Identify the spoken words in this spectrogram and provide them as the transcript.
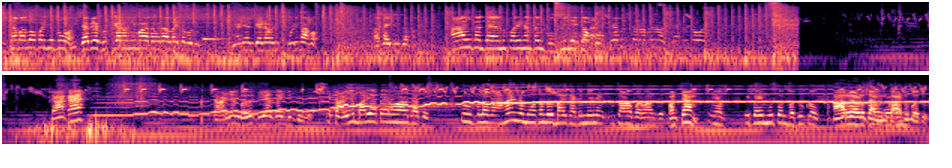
હિસાબ આલવો પડશે જુઓ. હિસાબ એક રૂપિયાનો નહીં મળે તમે તાર લઈ લો બધું. બેડિયા ને બેડિયા છોડી નાખો. આ દીધું તમે. સારું એનું પરિણામ તમે ભોગવી લેજો. કાકા? સાડિયા બધું તૈયાર કરી દીધું છે. એ તાળીયા બાળી અત્યારે વાળ ગાતો તું પેલો વાહન ને મોસમ બધું બહાર કાઢી ઉતાળો ભરવાનો છે. પણ ચામ. એમ. એ ભાઈ હું તને બધું કહું. સારું હેડો તારું કાઢું બધું.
